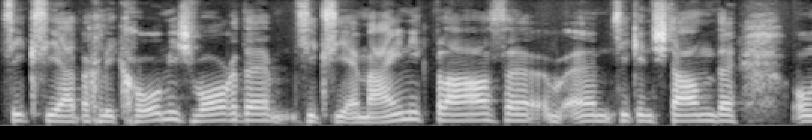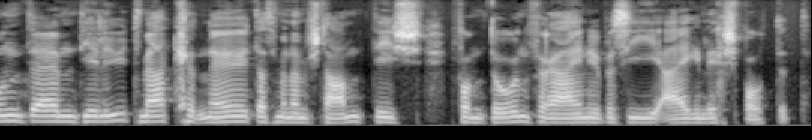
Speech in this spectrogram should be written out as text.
sei sie eben ein bisschen komisch geworden, sei sie eine Meinung blasen, äh, sei entstanden und ähm, die Leute Leute merken nicht, dass man am Stammtisch vom Turnverein über sie eigentlich spottet.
